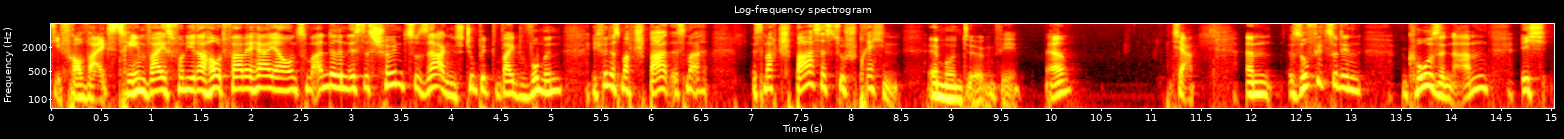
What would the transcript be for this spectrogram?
die Frau war extrem weiß von ihrer Hautfarbe her, ja, und zum anderen ist es schön zu sagen, Stupid White Woman. Ich finde, es macht Spaß, es macht, es macht Spaß, es zu sprechen im Mund irgendwie, ja. Tja, ähm, so viel zu den Kosenamen. Ich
